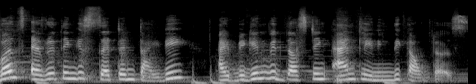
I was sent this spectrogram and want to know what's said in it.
Once everything is set and tidy, I begin with dusting and cleaning the counters.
